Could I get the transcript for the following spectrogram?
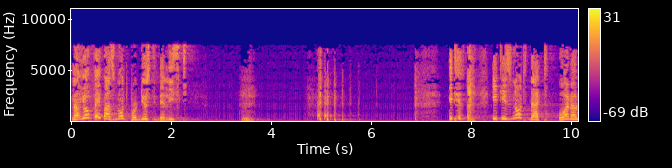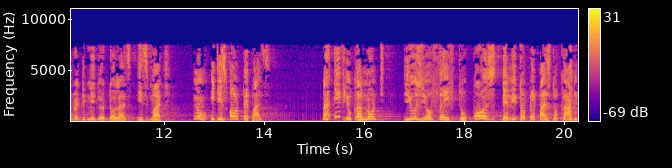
now your faith has not produced the list. it is, it is not that 100 million dollars is much. No, it is all papers. But if you cannot use your faith to cause the little papers to come,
